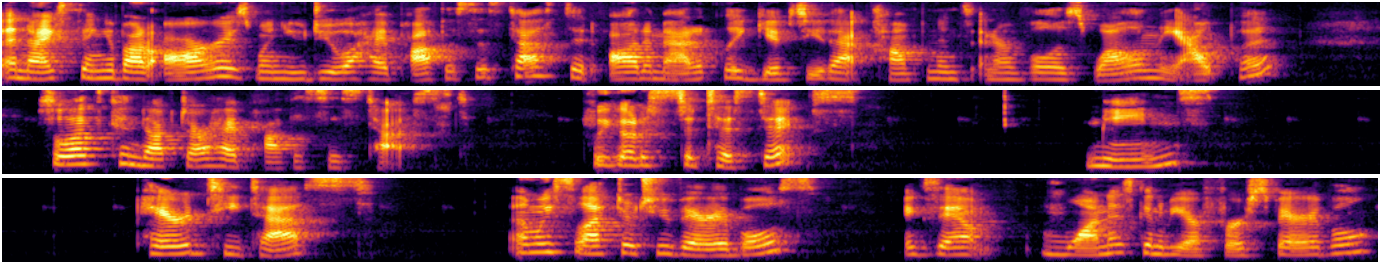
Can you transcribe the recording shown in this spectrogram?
A nice thing about R is when you do a hypothesis test, it automatically gives you that confidence interval as well in the output. So let's conduct our hypothesis test. If we go to statistics, means, paired t-test, and we select our two variables. Exam 1 is going to be our first variable,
